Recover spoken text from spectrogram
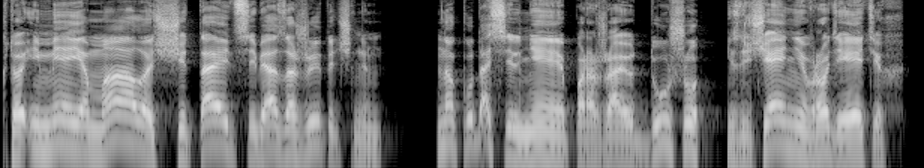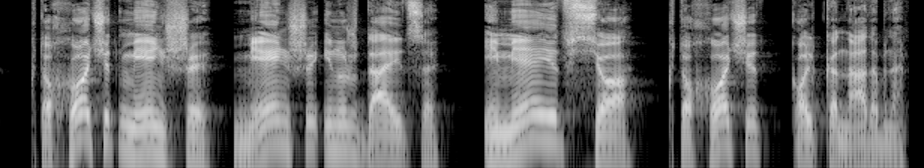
кто, имея мало, считает себя зажиточным. Но куда сильнее поражают душу изречения вроде этих «Кто хочет меньше, меньше и нуждается, имеет все, кто хочет, сколько надобно».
